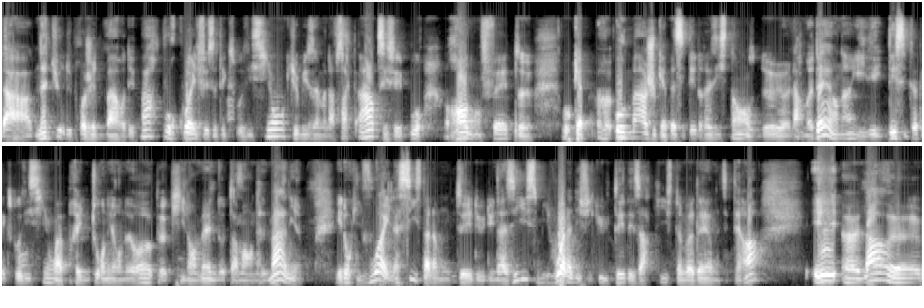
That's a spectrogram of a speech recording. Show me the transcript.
la nature du projet de Barr au départ. Pourquoi il fait cette exposition, Cubism and Abstract Art C'est pour rendre en fait euh, euh, hommage aux capacités de résistance de l'art moderne. Hein. Il décide cette exposition après une tournée en Europe qui l'emmène notamment en Allemagne. Et donc il voit, il assiste à la montée du, nazisme, il voit la difficulté des artistes modernes, etc. Et euh, là, euh,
